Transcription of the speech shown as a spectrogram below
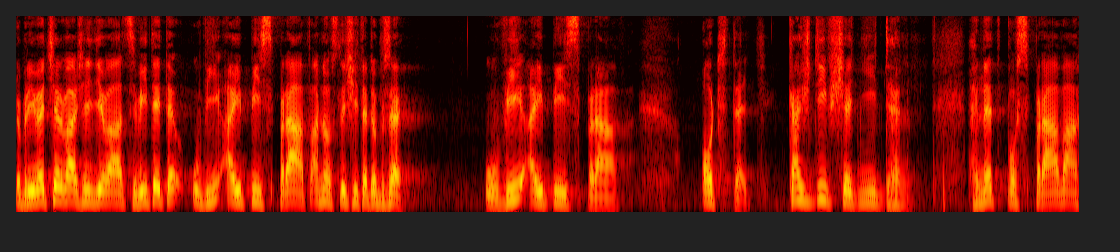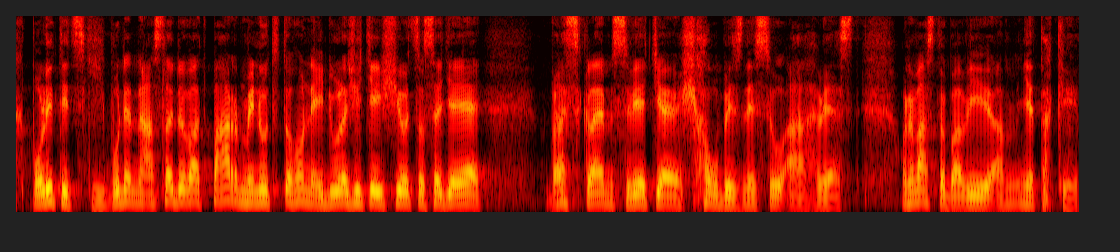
Dobrý večer, vážení diváci. Vítejte u VIP zpráv. Ano, slyšíte dobře. U VIP zpráv. Odteď, každý všední den, hned po zprávách politických, bude následovat pár minut toho nejdůležitějšího, co se děje v lesklém světě showbiznisu a hvězd. Ono vás to baví a mě taky.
